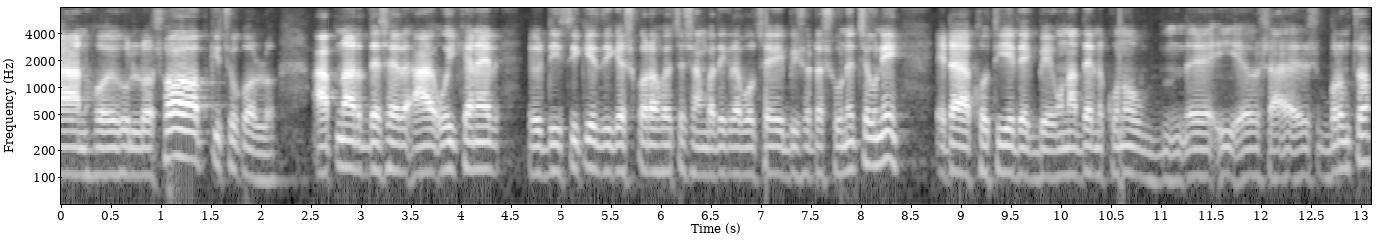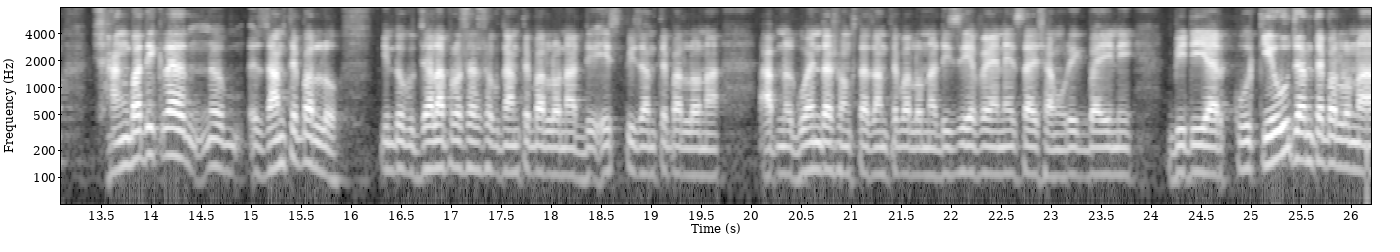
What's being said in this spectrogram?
গান, হই হুল্লো সব কিছু করল। আপনার দেশের ওইখানের ডিসিকে জিজ্ঞেস করা হয়েছে, সাংবাদিকরা বলছে, এই বিষয়টা শুনেছে উনি, এটা খতিয়ে দেখবে। ওনাদের কোনো বরঞ্চ সাংবাদিকরা জানতে পারল, কিন্তু জেলা প্রশাসক জানতে পারল না, ডি এসপি জানতে পারল না। আপনার গোয়েন্দা সংস্থা জানতে পারল না ডিজিএফ এনএসআই সামরিক বাহিনী বিডিআর কেউ জানতে পারল না।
